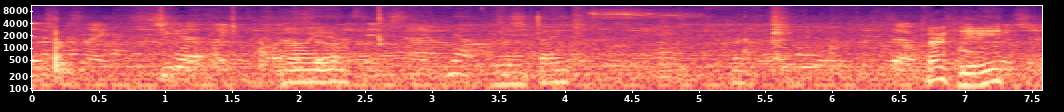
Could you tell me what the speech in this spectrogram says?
then she birthday. was like, she got like. Oh, yeah. on stage. So Thank you,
